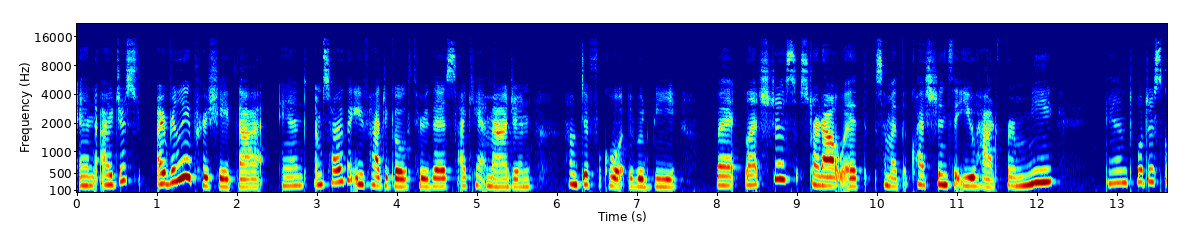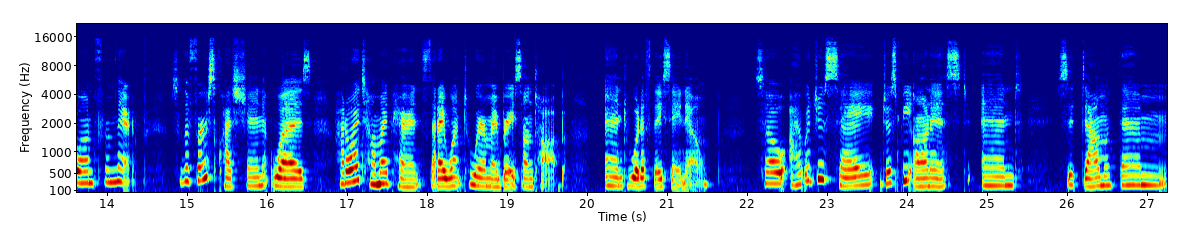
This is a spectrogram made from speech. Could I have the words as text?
And I just, I really appreciate that. And I'm sorry that you've had to go through this. I can't imagine how difficult it would be. But let's just start out with some of the questions that you had for me, and we'll just go on from there. So, the first question was How do I tell my parents that I want to wear my brace on top? And what if they say no? So, I would just say, just be honest and sit down with them,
